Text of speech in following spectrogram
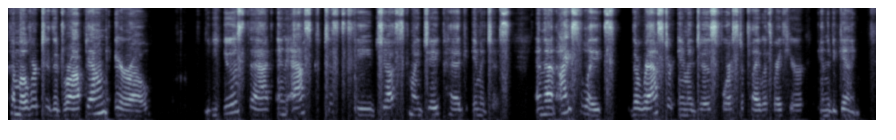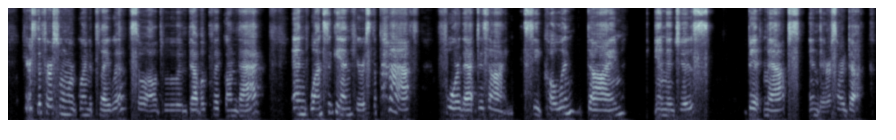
come over to the drop-down arrow, use that, and ask to see just my JPEG images. And that isolates the raster images for us to play with right here in the beginning. Here's the first one we're going to play with, so I'll do a double click on that. And once again, here's the path for that design. C colon, dime, images, bitmaps, and there's our duck.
